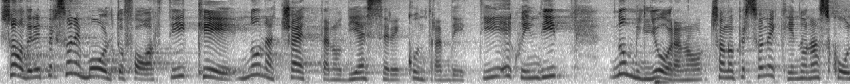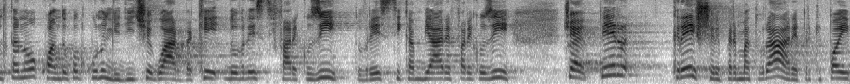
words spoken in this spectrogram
sono delle persone molto forti che non accettano di essere contraddetti e quindi non migliorano, sono persone che non ascoltano quando qualcuno gli dice guarda che dovresti fare così, dovresti cambiare, fare così. Cioè per crescere, per maturare, perché poi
